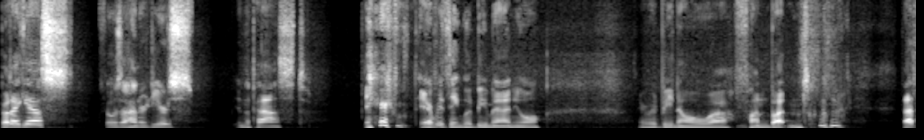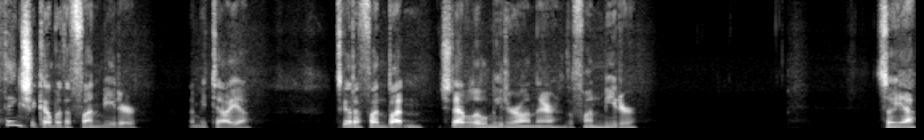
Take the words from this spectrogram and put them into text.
But I guess if it was 100 years in the past, everything would be manual. There would be no uh, fun button. That thing should come with a fun meter. Let me tell you. It's got a fun button. It should have a little meter on there, the fun meter. So yeah,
